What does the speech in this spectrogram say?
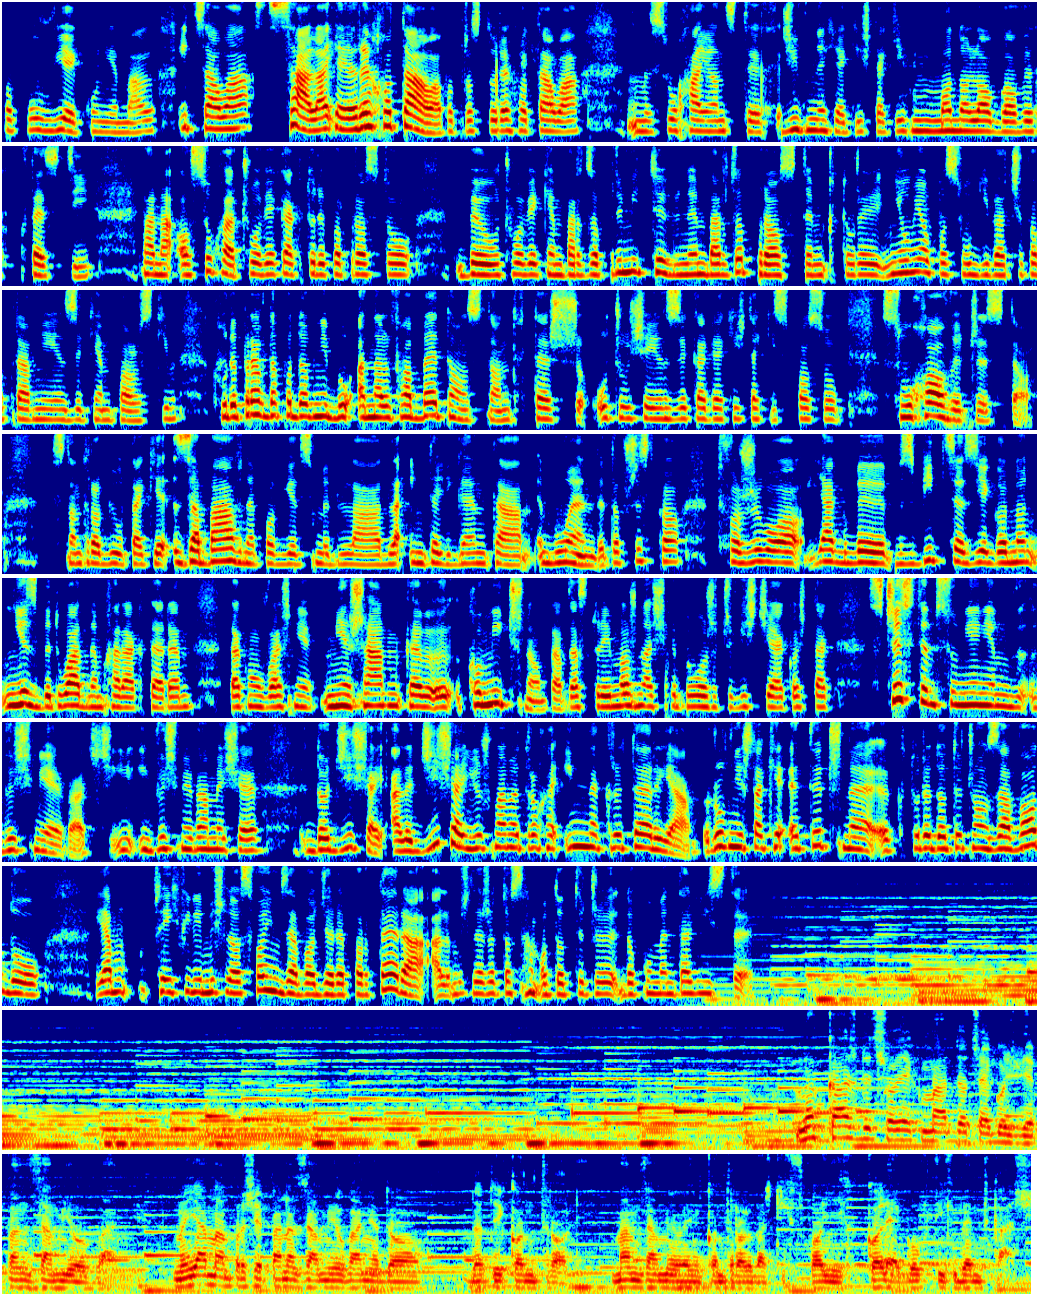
po pół wieku niemal i cała sala rechotała, po prostu rechotała, mm, słuchając tych dziwnych jakichś takich monologowych kwestii pana Osucha, człowieka, który po prostu był człowiekiem bardzo prymitywnym, bardzo prostym, który nie umiał posługiwać się poprawnie językiem polskim, który prawdopodobnie był analfabetą, stąd też uczył się języka w jakiś taki sposób słuchowy czysto, stąd robił takie zabawne powiedzmy dla, dla inteligenta błędy. To wszystko tworzyło jakby w zbitce z jego no, niezbyt ładnym charakterem, taką właśnie mieszankę e, komiczną, prawda, z której można się było rzeczywiście jakoś tak z czystym sumieniem wyśmiewać i, i wyśmiewamy się do dzisiaj, ale dzisiaj już mamy trochę inne kryteria, również takie etyczne, e, które dotyczą zawodu. Ja w tej chwili myślę o swoim zawodzie reportera, ale myślę, że to samo dotyczy dokumentalisty. No każdy człowiek ma do czegoś, wie pan, zamiłowanie. No ja mam, proszę pana, zamiłowanie do, do tej kontroli. Mam zamiłowanie kontrolować tych swoich kolegów, tych wędkarzy.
